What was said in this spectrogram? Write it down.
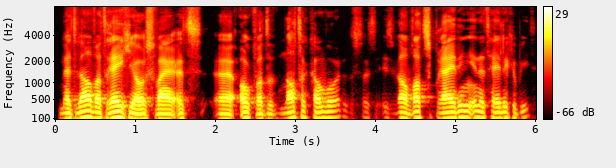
Met wel wat regio's waar het uh, ook wat natter kan worden. Dus er is wel wat spreiding in het hele gebied.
